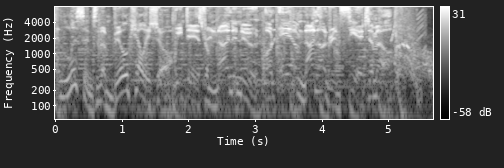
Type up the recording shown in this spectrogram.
and listen to The Bill Kelly Show weekdays from 9 to noon on AM 900 CHML.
